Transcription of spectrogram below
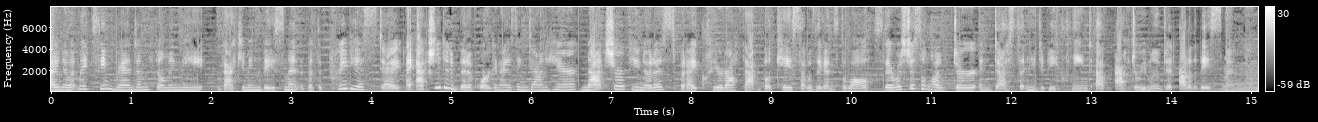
I know it might seem random filming me vacuuming the basement, but the previous day I actually did a bit of organizing down here. Not sure if you noticed, but I cleared off that bookcase that was against the wall. So there was just a lot of dirt and dust that needed to be cleaned up after we moved it out of the basement.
